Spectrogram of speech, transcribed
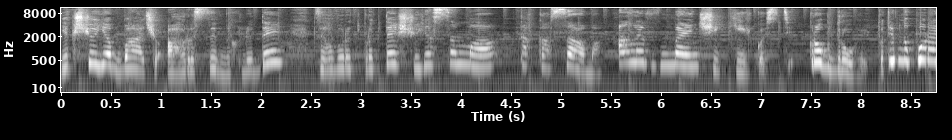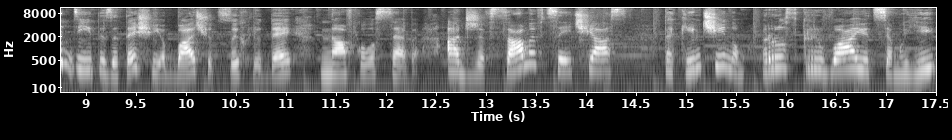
Якщо я бачу агресивних людей, це говорить про те, що я сама така сама, але в меншій кількості. Крок другий потрібно порадіти за те, що я бачу цих людей навколо себе, адже саме в цей час. Таким чином розкриваються мої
